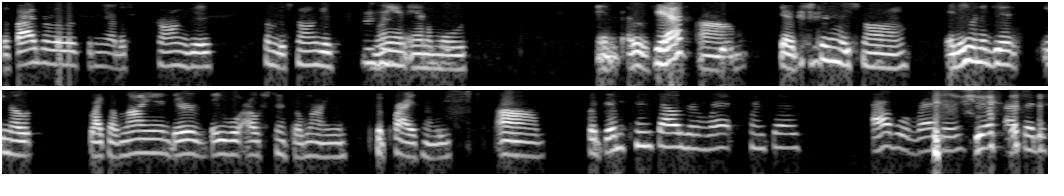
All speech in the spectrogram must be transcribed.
The five gorillas to me are the strongest, some of the strongest mm-hmm. land animals in Earth. Yeah. Um, they're extremely strong, and even against you know, like a lion, they're they will outstrength a lion surprisingly. Um, But them ten thousand rats, princess, I would rather. I said this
